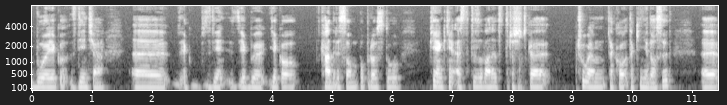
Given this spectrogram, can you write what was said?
były jego zdjęcia, e, jak, jakby jego kadry są po prostu pięknie estetyzowane, to troszeczkę czułem tako, taki niedosyt. E,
